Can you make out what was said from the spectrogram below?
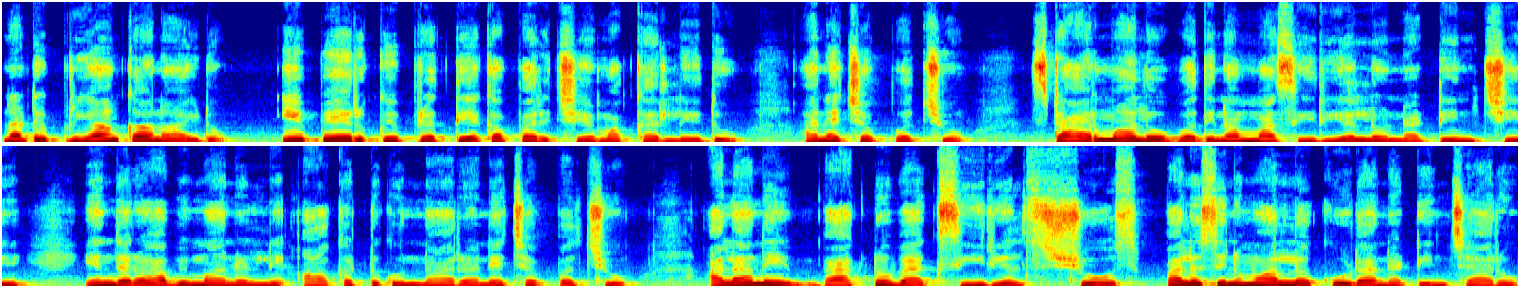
నటి ప్రియాంక నాయుడు ఈ పేరుకి ప్రత్యేక పరిచయం అక్కర్లేదు అనే చెప్పొచ్చు. స్టార్మాలో వదినమ్మ సీరియల్లో నటించి ఎందరో అభిమానుల్ని ఆకట్టుకున్నారనే చెప్పొచ్చు. అలానే back to back serials shows పలు సినిమాల్లో కూడా నటించారు.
